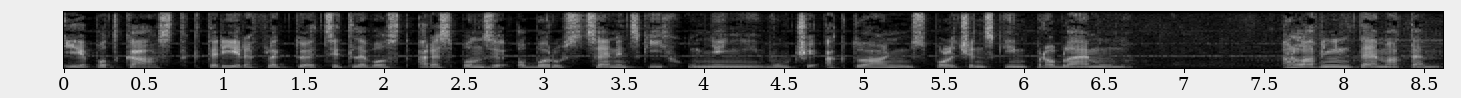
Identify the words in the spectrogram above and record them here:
Je podcast, který reflektuje citlivost a responzi oboru scénických umění vůči aktuálním společenským problémům. Hlavním tématem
